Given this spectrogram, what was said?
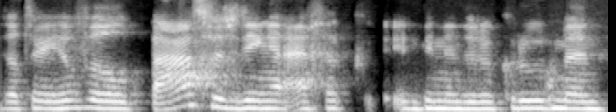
dat er heel veel basisdingen eigenlijk in- binnen de recruitment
